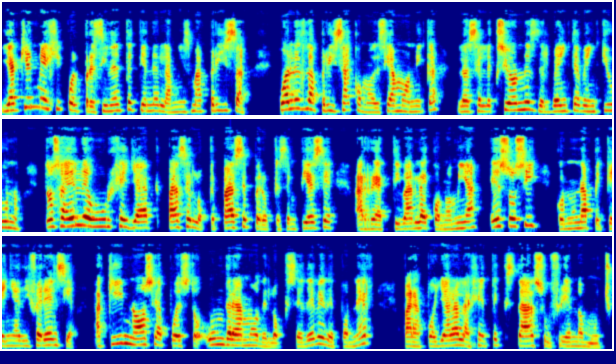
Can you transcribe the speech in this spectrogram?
Y aquí en México el presidente tiene la misma prisa. ¿Cuál es la prisa? Como decía Mónica, las elecciones del 2021. Entonces a él le urge ya pase lo que pase, pero que se empiece a reactivar la economía, eso sí, con una pequeña diferencia. Aquí no se ha puesto un gramo de lo que se debe de poner para apoyar a la gente que está sufriendo mucho.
